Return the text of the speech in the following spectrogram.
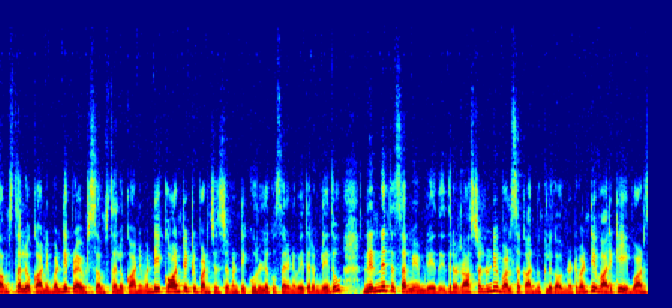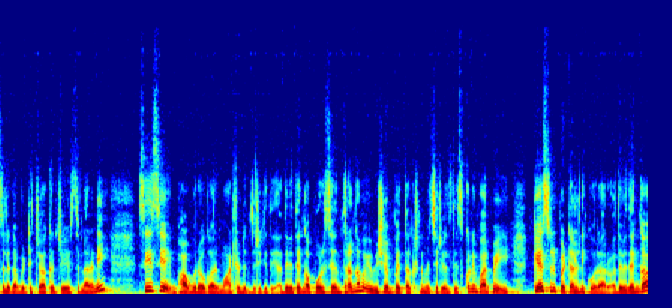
సంస్థల్లో కానివ్వండి ప్రైవేట్ సంస్థల్లో కానివ్వండి కాంట్రాక్ట్ పనిచేసినటువంటి కూలీలకు సరైన వేతనం లేదు నిర్ణీత సమయం లేదు. ఇతర రాష్ట్రాల నుండి వలస కార్మికులుగా ఉన్నటువంటి వారికి బానిసలుగా పెట్టి చాకరీ చేస్తున్నారని సీసీఐ బాబురావు గారు మాట్లాడడం జరిగింది. అదేవిధంగా పోలీసు యంత్రాంగం ఈ విషయంపై తక్షణమే చర్యలు తీసుకుని వారిపై కేసులు పెట్టాలని కోరారు. అదేవిధంగా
